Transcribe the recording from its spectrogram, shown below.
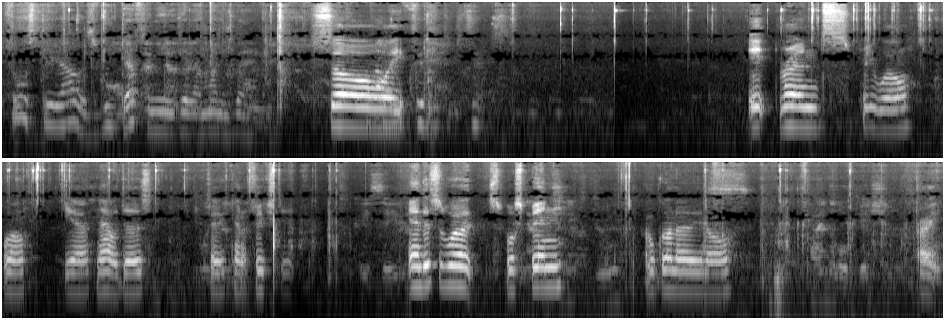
If it was three dollars, we definitely need to get our money back. So like, it runs pretty well. Well, yeah, now it does. So I kind of fixed it. And this is what it's supposed to spin. I'm gonna, you know. Find the location. Alright.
